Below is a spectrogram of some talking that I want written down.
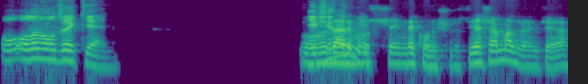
O olan olacak yani. Onu Yaşanır derbi mı? şeyinde konuşuruz. Yaşanmaz bence ya.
